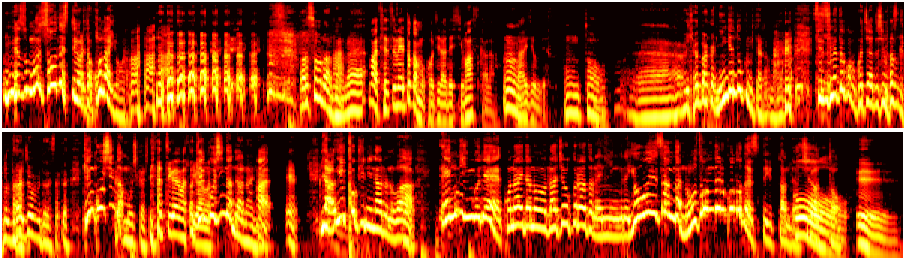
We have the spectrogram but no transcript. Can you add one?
ねそもうそうですって言われたら来ないよ俺。あそうなんだね、まあ説明とかもこちらでしますから、うん。大丈夫です。本当。ええいやなんか人間ドックみたいだな。説明とかもこちらでしますから大丈夫ですって。健康診断もしかして。いや違います健康診断ではないの？はい。えいや一個気になるのは、はエンディングでこの間のラジオクラウドのエンディングで陽平さんが望んでることですって言ったんだえよちらっおと。ーえ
